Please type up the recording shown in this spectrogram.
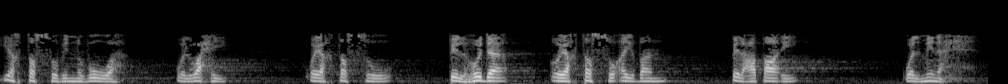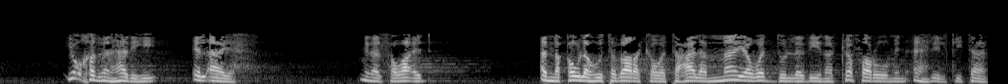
يختص بالنبوة والوحي ويختص بالهدى ويختص أيضا بالعطاء والمنح. يؤخذ من هذه الآية من الفوائد أن قوله تبارك وتعالى ما يود الذين كفروا من أهل الكتاب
